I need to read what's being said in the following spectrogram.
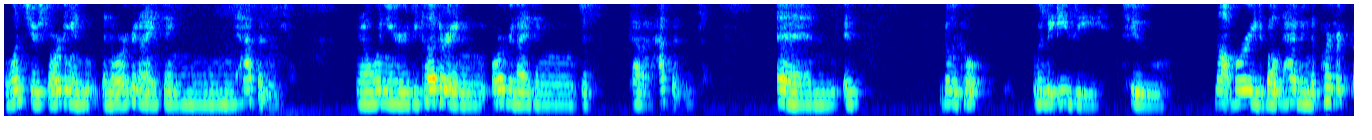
once you're sorting and, and organizing happens. You know, when you're decluttering, organizing just kind of happens. And it's really cool, really easy to not worried about having the perfect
